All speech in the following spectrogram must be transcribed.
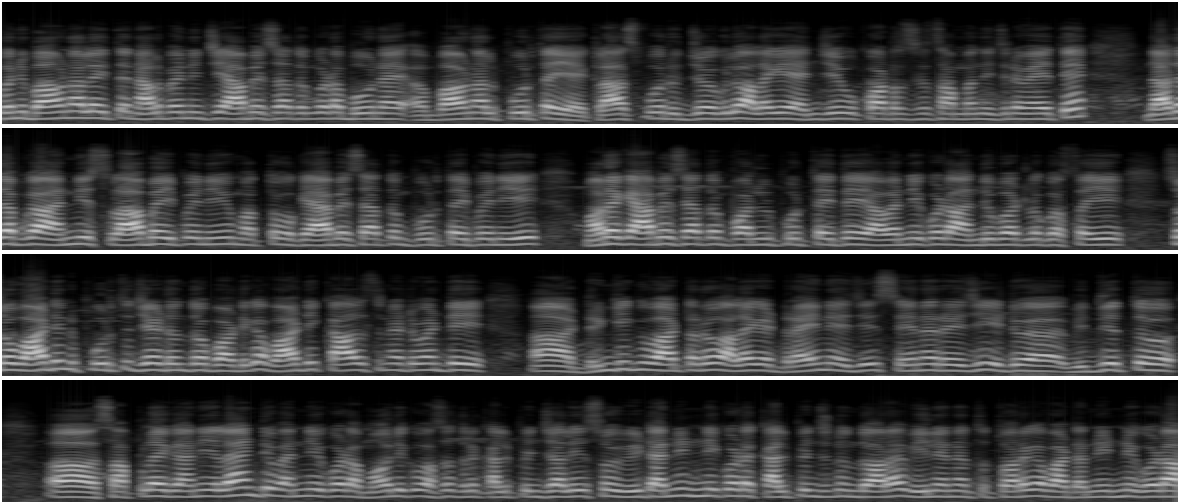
కొన్ని భవనాలు అయితే నలభై నుంచి యాభై శాతం కూడా భవనాలు పూర్తయ్యాయి. క్లాస్ ఫోర్ ఉద్యోగులు అలాగే ఎన్జిఓ క్వార్టర్స్కి సంబంధించినవి అయితే దాదాపుగా అన్ని స్లాబ్ అయిపోయినాయి. మొత్తం ఒక యాభై శాతం పూర్తయిపోయినాయి. మరొక యాభై శాతం పనులు పూర్తయితే అవన్నీ కూడా అందుబాటులోకి వస్తాయి. సో వాటిని పూర్తి చేయడంతో పాటుగా వాటికి కావాల్సినటువంటి డ్రింకింగ్ వాటరు అలాగే డ్రైనేజీ సీనరేజీ ఇటు విద్యుత్ సప్లై కానీ ఇలాంటివన్నీ కూడా మౌలిక వసతులు కల్పించాలి. సో వీటన్నింటినీ కూడా కల్పించడం ద్వారా వీలైనంత త్వరగా వాటన్నింటినీ కూడా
